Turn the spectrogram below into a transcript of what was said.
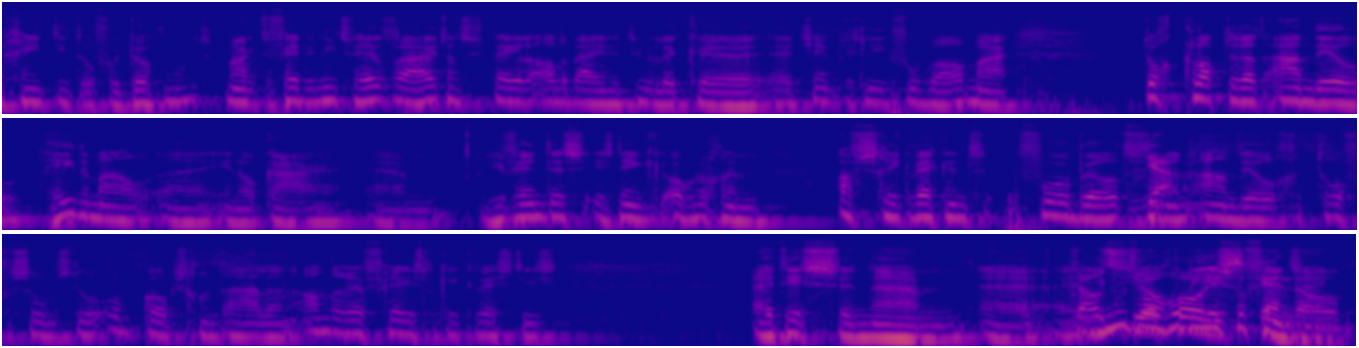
geen titel voor Dortmund. Maakte verder niet zo heel veel uit, want ze spelen allebei natuurlijk Champions League voetbal. Maar toch klapte dat aandeel helemaal in elkaar. Ehm, Juventus is denk ik ook nog een afschrikwekkend voorbeeld van een aandeel getroffen soms door opkoopschandalen en andere vreselijke kwesties. Het is een... Um, uh, je moet wel hobbyist of fan zijn.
